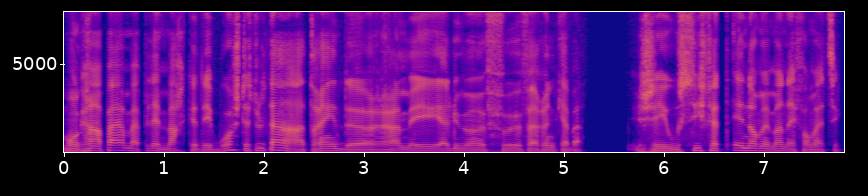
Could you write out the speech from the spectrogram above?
Mon grand-père m'appelait Marc Desbois. J'étais tout le temps en train de ramer, allumer un feu, faire une cabane. J'ai aussi fait énormément d'informatique.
